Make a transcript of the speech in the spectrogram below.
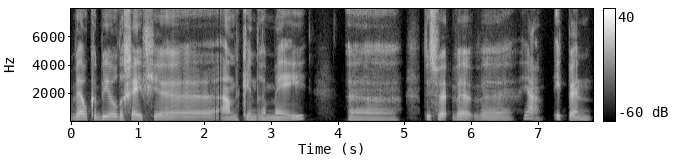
Welke beelden geef je uh, aan de kinderen mee? Uh, dus we, we, we, ja, ik ben,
